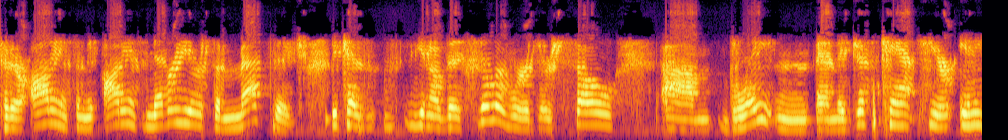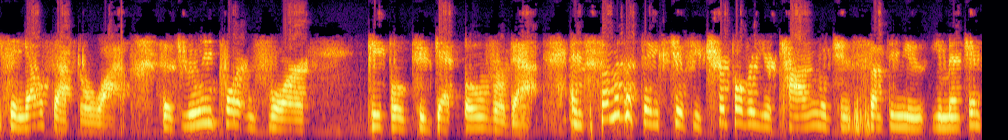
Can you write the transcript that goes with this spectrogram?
to their audience and the audience never hears the message because, you know, the filler words are so um, blatant and they just can't hear anything else after a while. So it's really important for people to get over that. And some of the things too, if you trip over your tongue, which is something you, you mentioned,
